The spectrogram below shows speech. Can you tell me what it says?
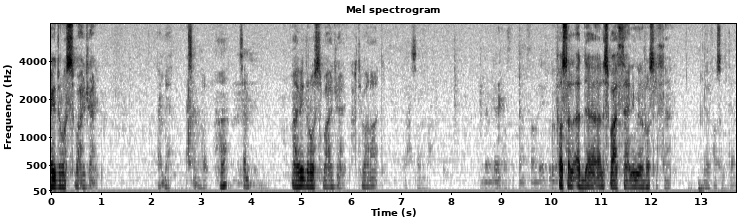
ما في دروس الأسبوع الجاي ها؟ سم. ما في دروس الأسبوع الجاي اختبارات فصل الد- الأسبوع الثاني من الفصل الثاني. إلى الفصل الثاني.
